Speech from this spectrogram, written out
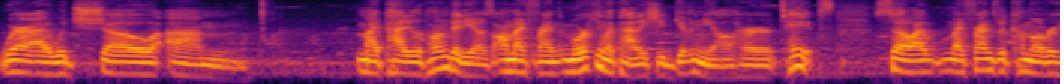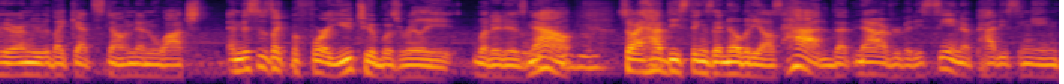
where I would show. Um, my Patti LuPone videos. All my friends, working with Patti, she'd given me all her tapes. So I, my friends would come over here and we would like get stoned and watch. And this was like before YouTube was really what it is mm-hmm. now. Mm-hmm. So I had these things that nobody else had that now everybody's seen of Patti singing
